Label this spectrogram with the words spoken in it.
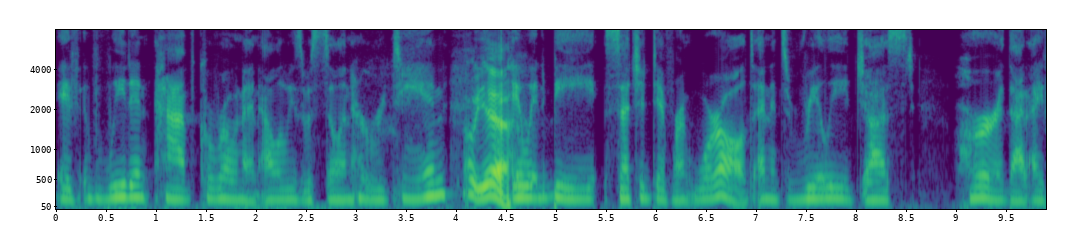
If, if we didn't have corona and eloise was still in her routine oh yeah, it would be such a different world. And it's really just her that i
